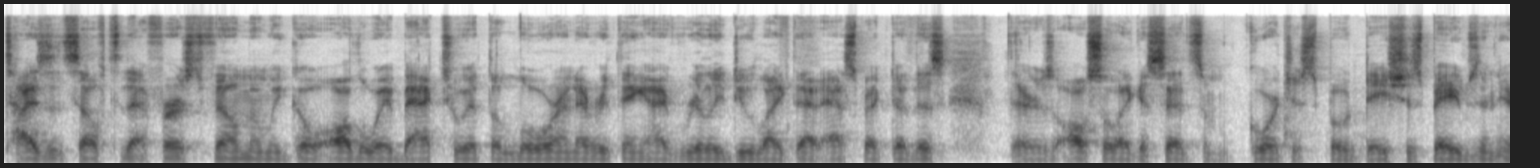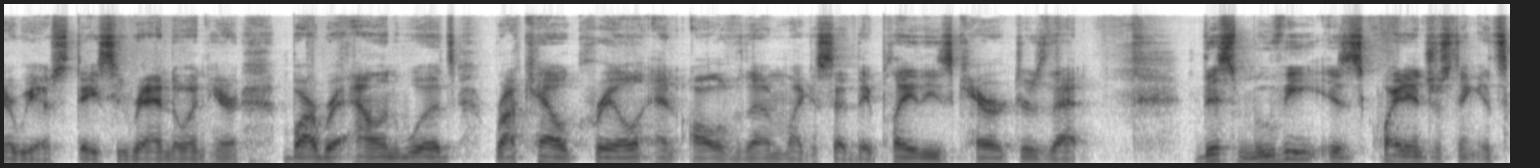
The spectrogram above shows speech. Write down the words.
ties itself to that first film and we go all the way back to it, the lore and everything. I really do like that aspect of this. There's also, like I said, some gorgeous, bodacious babes in here. We have Stacie Randall in here, Barbara Alyn Woods, Raquel Krelle, and all of them. Like I said, they play these characters that this movie is quite interesting. It's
